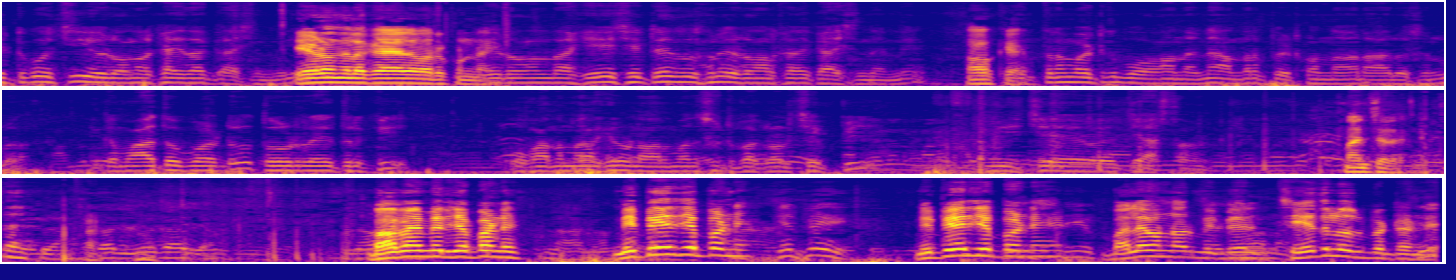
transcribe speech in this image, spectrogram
చెట్టుకు వచ్చి ఏడు వందల కాయ దాకా కాసింది. ఏడు వందల కాయల వరకు ఉన్నాయి. ఏడు వందల దాకా ఏ చెట్టు చూసుకుని ఏడు వందల కాయ కాసిందండి. ఓకే. విత్తనం మట్టుకు బాగుందండి. అందరం పెట్టుకుందామని ఆలోచనలో. ఇంకా మాతో పాటు తోడు రైతులకి ఒక వంద మందికి రెండు వందల మంది చుట్టుపక్కల చెప్పి మేము ఇచ్చే చేస్తామండి మంచిదండి. బాబాయ్ మీరు చెప్పండి. మీ పేరు చెప్పండి. మీ పేరు చెప్పండి. భలే ఉన్నారు మీ పేరు. చేతులు వదిలిపెట్టండి.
